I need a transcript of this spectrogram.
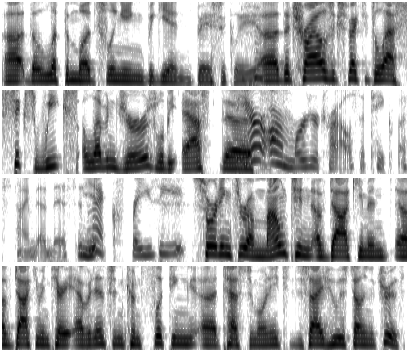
Uh, the let the mudslinging begin, basically. uh, the trial is expected to last six weeks. 11 jurors will be asked uh, there are murder trials that take less time than this. Isn't that crazy? sorting through a mountain of document of documentary evidence and conflicting uh, testimony to decide who is telling the truth.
